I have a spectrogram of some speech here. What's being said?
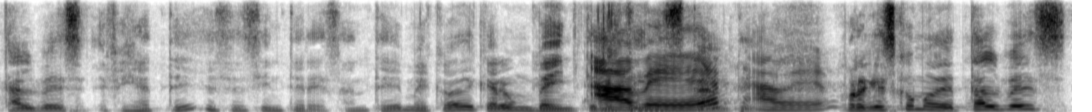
tal vez, fíjate, eso es interesante, me acabo de caer un 20 en A este ver, instante. a ver. Porque es como de tal vez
